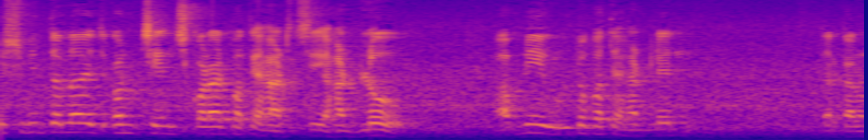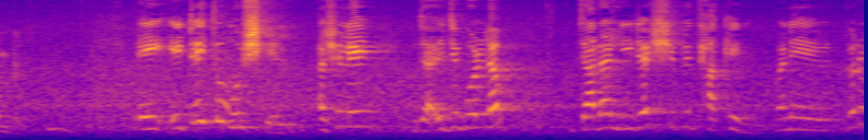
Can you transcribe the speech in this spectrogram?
বিশ্ববিদ্যালয় যখন চেঞ্জ করার পথে হাঁটছে, হাঁটলো, আপনি উল্টো পথে হাঁটলেন, তার কারণটা? এই, এটাই তো মুশকিল। আসলে এই যে বললাম, যারা লিডারশিপে থাকেন মানে ধরো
